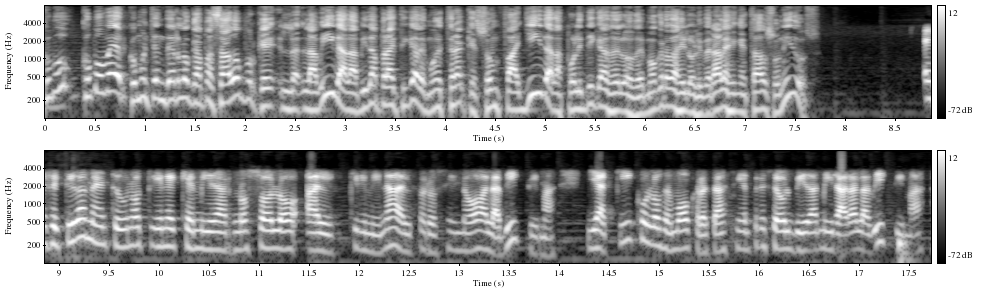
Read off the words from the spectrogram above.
¿Cómo, ¿Cómo ver, cómo entender lo que ha pasado? Porque la, vida, la vida práctica demuestra que son fallidas las políticas de los demócratas y los liberales en Estados Unidos. Efectivamente, uno tiene que mirar no solo al criminal, pero sino a la víctima. Y aquí con los demócratas siempre se olvida mirar a la víctima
